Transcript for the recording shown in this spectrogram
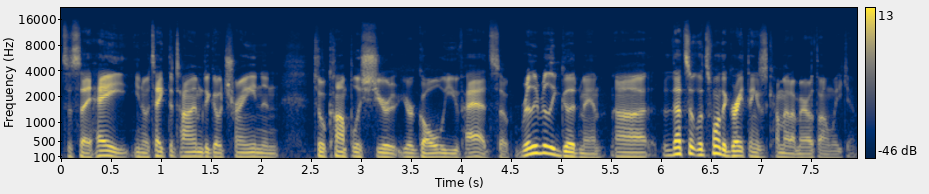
to say, hey, you know, take the time to go train and to accomplish your your goal you've had. So really, really good, man. Uh, that's that's one of the great things to come out of marathon weekend.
